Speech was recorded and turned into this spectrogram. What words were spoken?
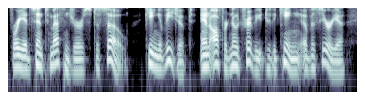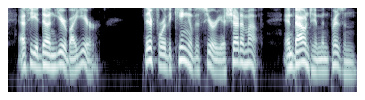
for he had sent messengers to So, king of Egypt, and offered no tribute to the king of Assyria, as he had done year by year. Therefore the king of Assyria shut him up, and bound him in prison.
